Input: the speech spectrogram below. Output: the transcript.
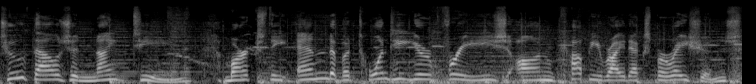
2019 marks the end of a 20 year freeze on copyright expirations,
